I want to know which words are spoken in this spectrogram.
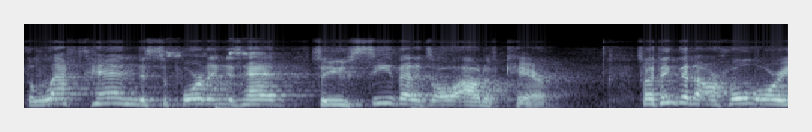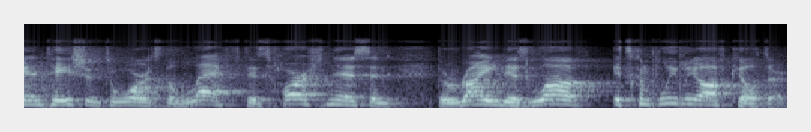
The left hand is supporting his head. So you see that it's all out of care. So I think that our whole orientation towards the left is harshness and the right is love. It's completely off kilter.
